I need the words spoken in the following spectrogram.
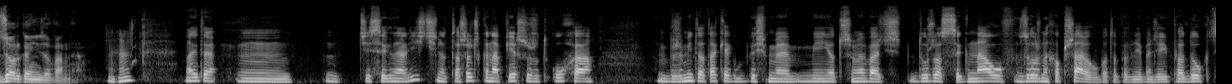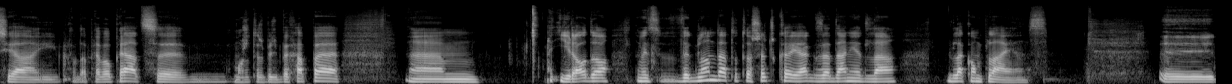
zorganizowany. Mhm. No i te mm, ci sygnaliści, no troszeczkę na pierwszy rzut ucha brzmi to tak, jakbyśmy mieli otrzymywać dużo sygnałów z różnych obszarów, bo to pewnie będzie i produkcja, i prawda, prawo pracy, może też być BHP um, i RODO. No więc wygląda to troszeczkę jak zadanie dla, dla compliance. Yy,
